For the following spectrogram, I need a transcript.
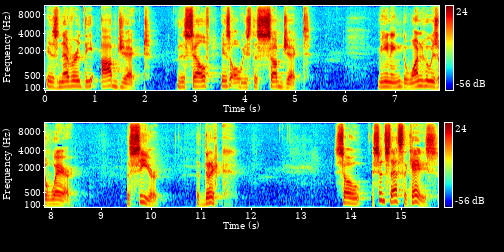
is never the object. The self is always the subject, meaning the one who is aware, the seer, the drik. So since that's the case,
